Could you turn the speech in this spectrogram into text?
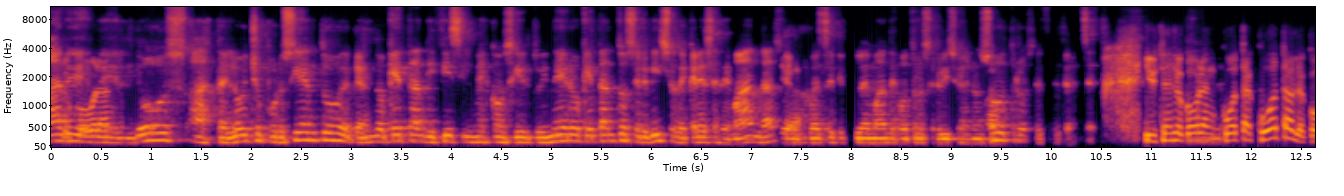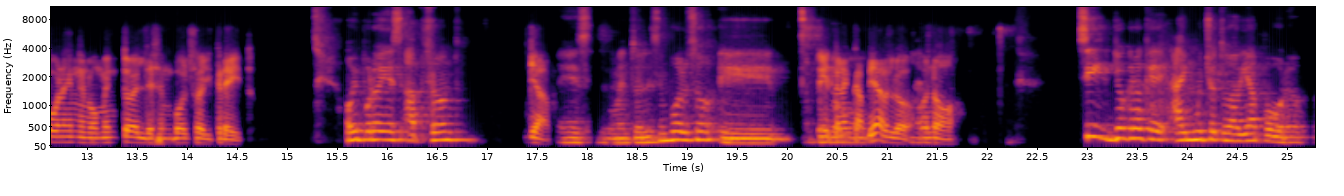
Va ¿Lo de- cobran? del 2 hasta el 8%, dependiendo qué tan difícil me es conseguir tu dinero, qué tantos servicios de creces demandas, Ya. puede ser que tú demandes otros servicios de nosotros, etcétera, etcétera. ¿Y ustedes lo cobran cuota a cuota o lo cobran en el momento del desembolso del crédito? Hoy por hoy es upfront, Ya. es el momento del desembolso, eh, pero... ¿Esperan cambiarlo o no? Sí, yo creo que hay mucho todavía por,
